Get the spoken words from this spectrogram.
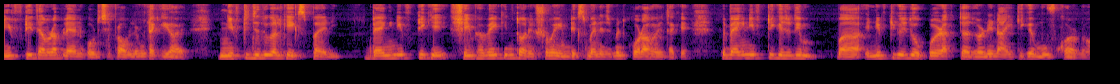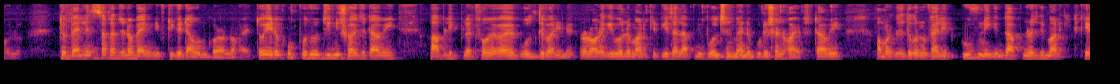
নিফটিতে আমরা প্ল্যান করছি প্রবলেমটা কী হয়? নিফটি যেহেতু কালকে এক্সপায়ারি ব্যাঙ্ক নিফটিকে সেইভাবেই কিন্তু অনেক সময় ইন্ডেক্স ম্যানেজমেন্ট করা হয়ে থাকে। তো ব্যাঙ্ক নিফটিকে যদি নিফটিকে যদি ওপরে রাখতে হয়, ধরেন আইটিকে মুভ করানো হলো, তো ব্যালেন্স রাখার জন্য ব্যাঙ্ক নিফটিকে ডাউন করানো হয়। তো এরকম প্রচুর জিনিস হয় যেটা আমি পাবলিক প্ল্যাটফর্মে এভাবে বলতে পারি না। কারণ অনেকেই বলে মার্কেট কি তাহলে আপনি বলছেন ম্যানিপুলেশন হয়, সেটা আমি, আমার কাছে তো কোনো ভ্যালিড প্রুফ নেই। কিন্তু আপনারা যদি মার্কেটকে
